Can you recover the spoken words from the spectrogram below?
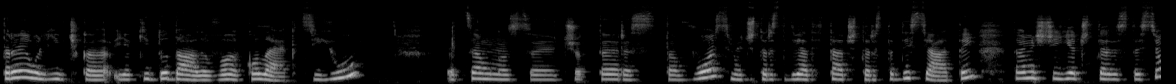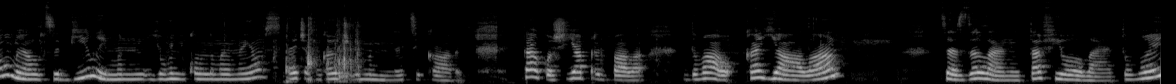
три олівчика, які додали в колекцію. Це у нас 408, 409 та 410. Там ще є 407, але це білий, його ніколи немає в наявності, та, чесно кажучи, він мене не цікавить. Також я придбала два каяла. Це зелений та фіолетовий.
